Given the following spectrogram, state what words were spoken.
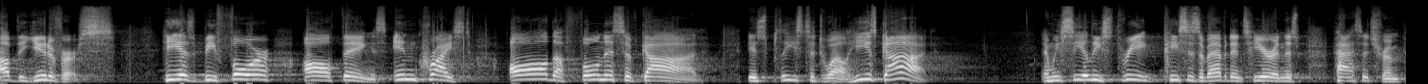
of the universe. He is before all things. In Christ, all the fullness of God is pleased to dwell. He is God. And we see at least three pieces of evidence here in this passage from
